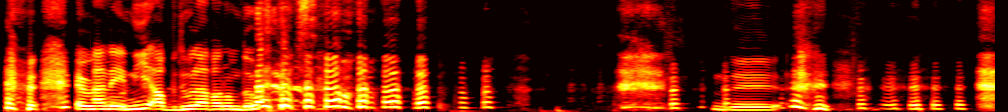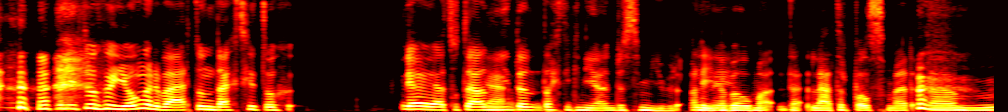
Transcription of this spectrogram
en Ah nee, niet Abdullah van Omdoog. nee. Toen je toch jonger was, toen dacht je toch... Ja, ja, totaal Ja. niet. Dan dacht ik niet aan Justin Bieber. Alleen Nee. jawel, maar later pas. Maar ehm,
